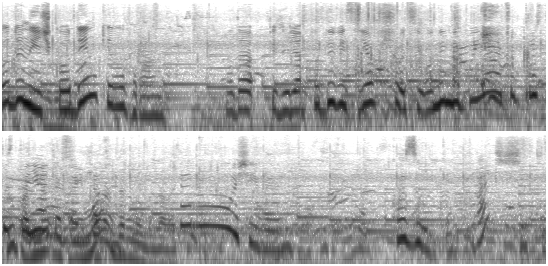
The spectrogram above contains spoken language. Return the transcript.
Одиничка, один кілограм. Треба підгляд. Подивись, я в шоці. Вони не бояться, просто стоять. І можна зерно? Хороші ви. Козульки. Бачиш які?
